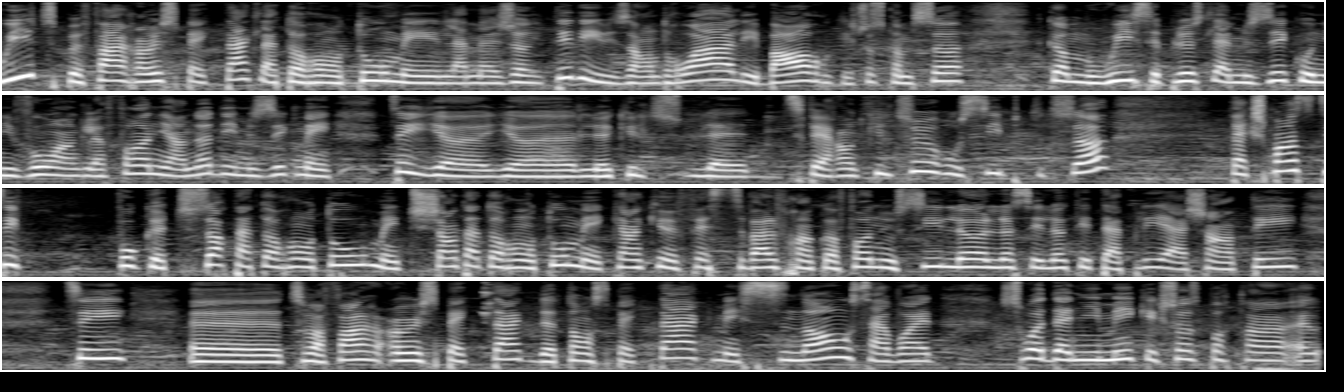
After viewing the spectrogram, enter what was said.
oui, tu peux faire un spectacle à Toronto, mais la majorité des endroits, les bars ou quelque chose comme ça, comme oui, c'est plus la musique au niveau anglophone. Il y en a des musiques, mais tu sais, il y a, il y a le cultu- le- différentes cultures aussi, puis tout ça. Fait que je pense, tu sais, faut que tu sortes à Toronto, mais tu chantes à Toronto, mais quand il y a un festival francophone aussi, là, là c'est là que tu es appelé à chanter. Tu sais, euh, tu vas faire un spectacle de ton spectacle, mais sinon, ça va être soit d'animer quelque chose pour euh,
